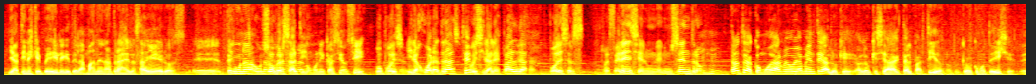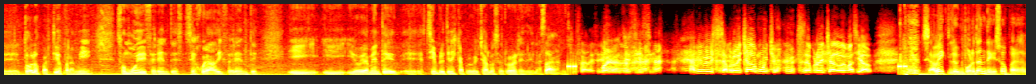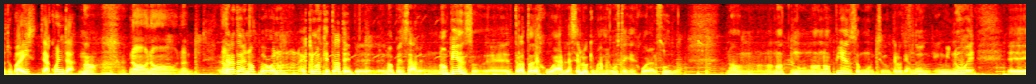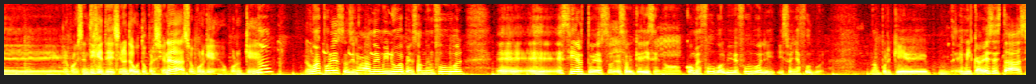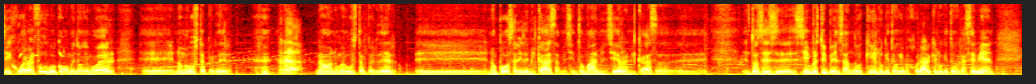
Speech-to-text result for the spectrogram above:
ya tienes que pedirle que te las manden atrás de los zagueros. Eh, tengo una, una, Sos una versátil. comunicación, sí. Vos podés ir a jugar atrás, Sí. podés ir a la espalda, Exacto. podés ser referencia en un, en un centro. Trato de acomodarme obviamente a lo que, a lo que se adapta el partido, ¿no? porque como te dije, eh, todos los partidos para mí son muy diferentes, se juega diferente y, y- y obviamente eh, siempre tienes que aprovechar los errores de la saga. ¿no? Bueno, sí, sí, sí. A mí me hubieses aprovechado mucho, me hubieses aprovechado demasiado. ¿Sabés lo importante que sos para tu país? ¿Te das cuenta? No. No, no, no. No. Trato de no, pero bueno, no- es que no es que trate de, no pensar, no pienso, eh, trato de jugar, de hacer lo que más me gusta, que es jugar al fútbol. No, no, no, no, no- no pienso mucho, creo que ando en, en mi nube. eh, ¿Pero porque sentís que te, si no te autopresionás o por qué? ¿O porque... No, no, es por eso, sino ando en mi nube pensando en fútbol. Eh, eh, es cierto eso, eso que dice, ¿no? Come fútbol, vive fútbol y, y sueña fútbol. ¿no? Porque en mi cabeza está así, jugar al fútbol, cómo me tengo que mover. Eh, no me gusta perder. Nada. No, no me gusta perder. eh, no puedo salir de mi casa, me siento mal, me encierro en mi casa. eh, entonces eh, siempre estoy pensando qué es lo que tengo que mejorar, qué es lo que tengo que hacer bien,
